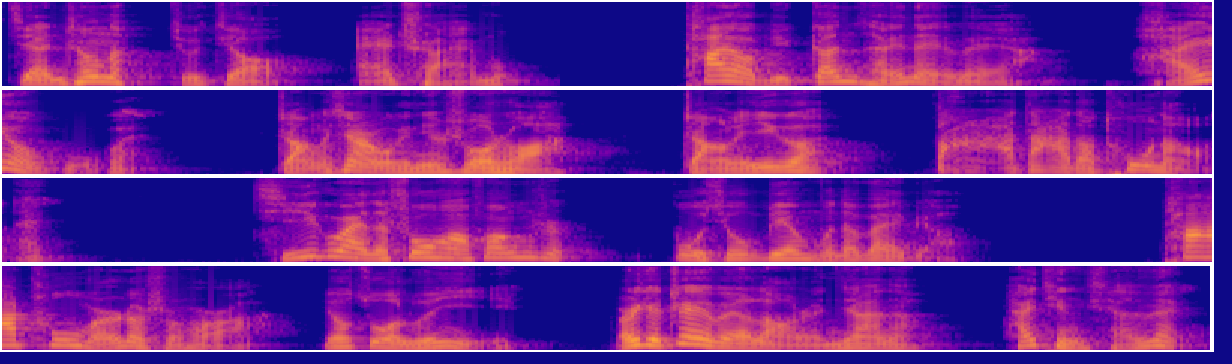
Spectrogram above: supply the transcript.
简称呢就叫 H.M，他要比刚才那位啊还要古怪，长相我跟您说说啊，长了一个大大的秃脑袋，奇怪的说话方式，不修边幅的外表。他出门的时候啊要坐轮椅，而且这位老人家呢还挺前卫，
